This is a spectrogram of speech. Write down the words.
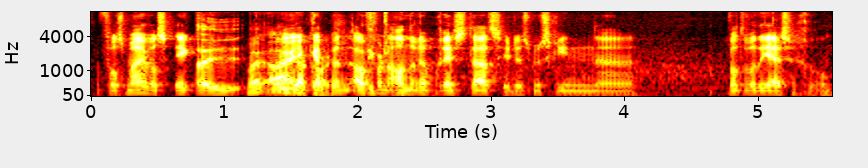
Volgens mij was ik. Eh, Oh, maar ja, ik heb een, over Ik- een andere presentatie, dus misschien... eh, wat wilde jij zeggen, Ron?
